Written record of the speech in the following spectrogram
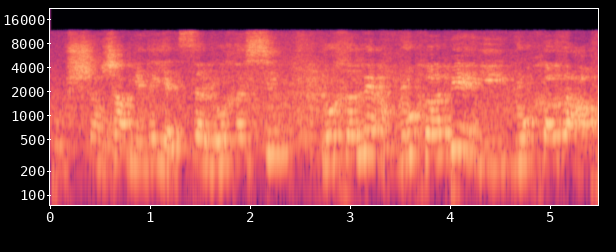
不寿？少年的眼色如何新，如何亮，如何变移，如何老？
